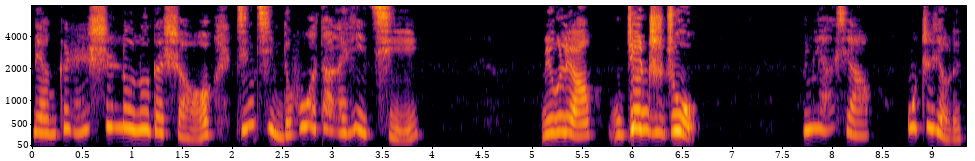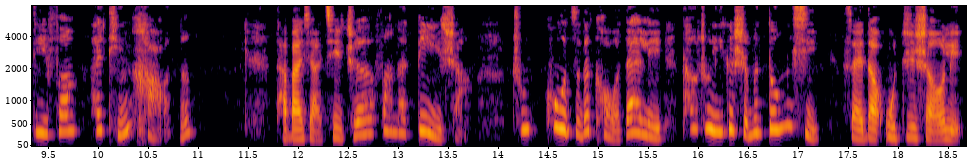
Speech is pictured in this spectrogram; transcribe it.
两个人湿漉漉的手紧紧地握到了一起。明良，坚持住！明良想，物质有的地方还挺好呢。他把小汽车放到地上，从裤子的口袋里掏出一个什么东西，塞到物质手里。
